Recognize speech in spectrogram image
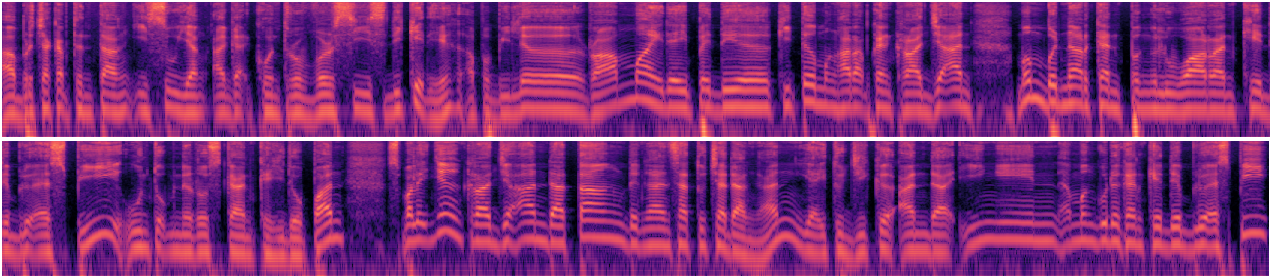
uh, bercakap tentang isu yang agak kontroversi sedikit ya apabila ramai daripada kita mengharapkan kerajaan membenarkan pengeluaran KWSP untuk meneruskan kehidupan. Sebaliknya kerajaan datang dengan satu cadangan iaitu jika anda ingin menggunakan KWSP,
